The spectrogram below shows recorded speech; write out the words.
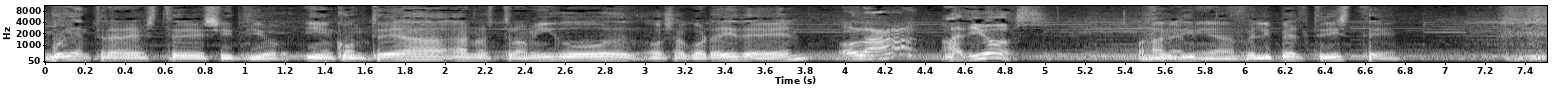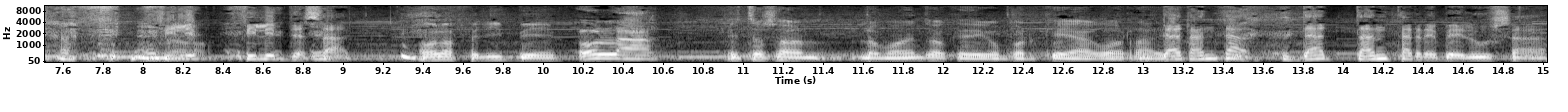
voy a entrar a este sitio. Y encontré a, a nuestro amigo, ¿os acordáis de él? Hola. Adiós. Madre Felipe, mía. Felipe el Triste. Philip, Philip de Sat. Hola Felipe. Hola. Estos son los momentos que digo, ¿por qué hago radio? Da tanta, da tanta repelusa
